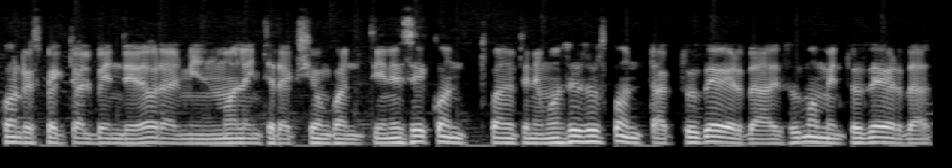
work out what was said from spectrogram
con respecto al vendedor, al mismo la interacción. Cuando tiene cuando tenemos esos contactos de verdad, esos momentos de verdad,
